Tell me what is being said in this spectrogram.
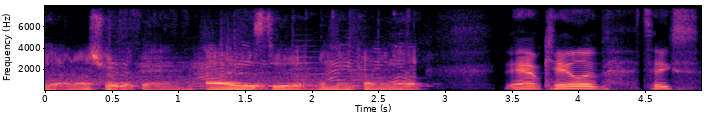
Yeah, I'm not sure about them. I always do it when they're coming up. Damn, Caleb takes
